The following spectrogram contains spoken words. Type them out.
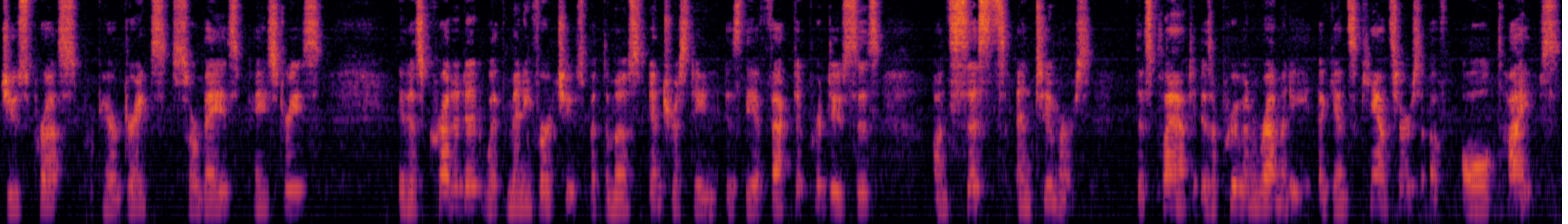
juice press, prepare drinks, sorbets, pastries, it is credited with many virtues, but the most interesting is the effect it produces on cysts and tumors. This plant is a proven remedy against cancers of all types.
